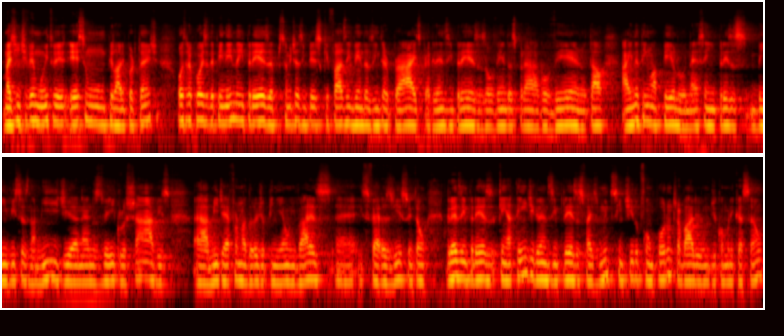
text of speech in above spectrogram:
mas a gente vê muito esse é um pilar importante. Outra coisa, dependendo da empresa, principalmente as empresas que fazem vendas enterprise para grandes empresas ou vendas para governo e tal, ainda tem um apelo, né, empresas bem vistas na mídia, né, nos veículos chaves. A mídia é formadora de opinião em várias é, esferas disso. Então, grandes empresas, quem atende grandes empresas faz muito sentido compor um trabalho de comunicação.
